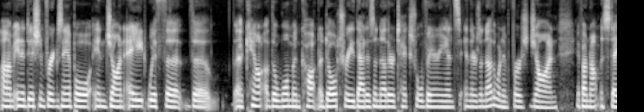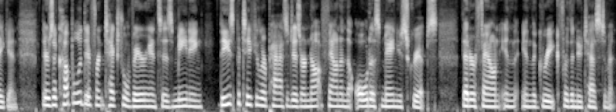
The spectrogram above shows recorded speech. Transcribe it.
um, in addition, for example, in John 8 with the, the account of the woman caught in adultery. That is another textual variance. And there's another one in first john if i'm not mistaken. There's a couple of different textual variances meaning these particular passages are not found in the oldest manuscripts that are found in in the greek for the new testament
